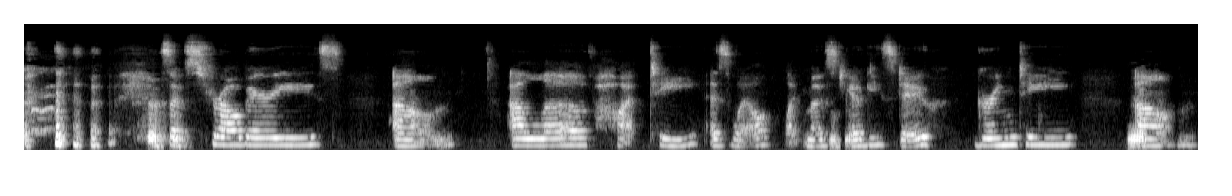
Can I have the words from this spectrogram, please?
so strawberries. Um, I love hot tea as well, like most mm-hmm. yogis do. Green tea. Yeah. Um,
